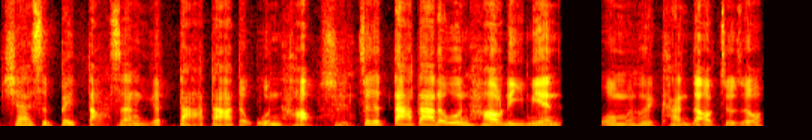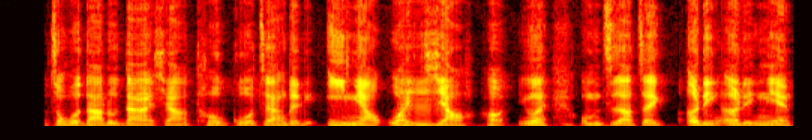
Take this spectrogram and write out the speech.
现在是被打上一个大大的问号。是。这个大大的问号里面，我们会看到就是说。中国大陆当然想要透过这样的一个疫苗外交，哈、嗯，因为我们知道在二零二零年，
